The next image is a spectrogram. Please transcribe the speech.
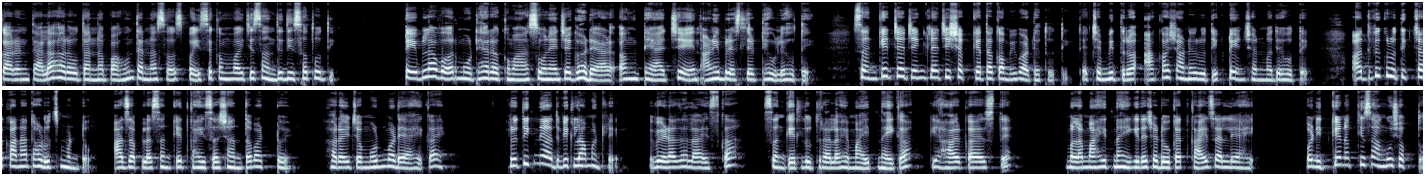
कारण त्याला हरवताना पाहून त्यांना सहज पैसे कमवायची संधी दिसत होती. टेबलावर मोठ्या रकमा सोन्याचे घड्याळ अंगठ्या चेन आणि ब्रेसलेट ठेवले होते. संकेतच्या जिंकण्याची शक्यता कमी वाटत होती. त्याचे मित्र आकाश आणि ऋतिक टेन्शनमध्ये होते. अद्विक ऋतिकच्या कानात हळूच म्हणतो आज आपला संकेत काहीसा शांत वाटतोय. हरायच्या मूडमध्ये आहे काय? ऋतिकने अद्विकला म्हटले वेडा झाला आहेस का? संकेत लुथराला हे माहीत नाही का? की हार काय असते? मला माहीत नाही की त्याच्या डोक्यात काय चालले आहे. पण इतके नक्की सांगू शकतो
